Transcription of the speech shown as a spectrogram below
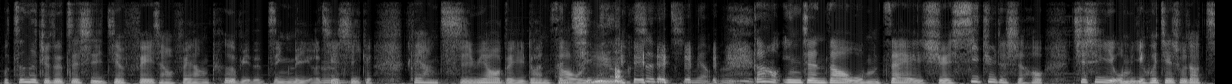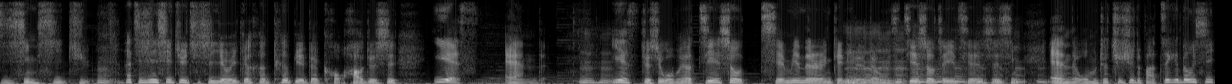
我真的觉得这是一件非常非常特别的经历，而且是一个非常奇妙的一段遭遇，嗯、是很奇妙。嗯，刚好印证到我们在学戏剧的时候，其实也我们也会接触到即兴戏剧。嗯，那即兴戏剧其实有一个很特别的口号，就是 Yes and。嗯哼，Yes，就是我们要接受前面的人给你的东西，接受这一切的事情，and 我们就继续的把这个东西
